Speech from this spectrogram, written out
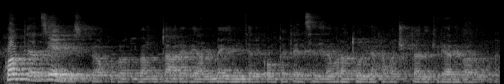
Quante aziende si preoccupano di valutare realmente le competenze dei lavoratori e la capacità di creare valore?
